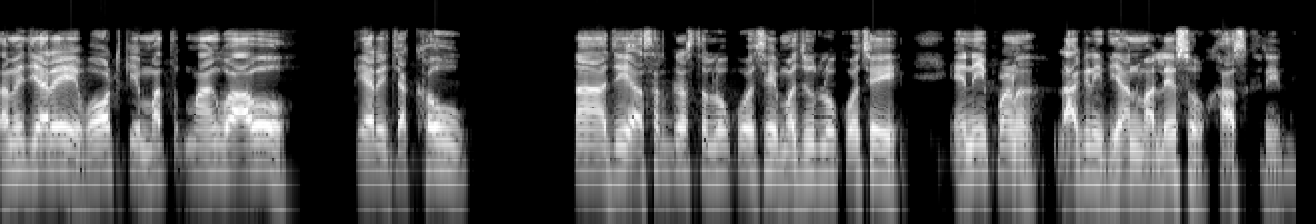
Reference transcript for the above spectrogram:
તમે જ્યારે વોટ કે મત માંગવા આવો, ત્યારે જખૌના જે અસરગ્રસ્ત લોકો છે, મજૂર લોકો છે, એની પણ લાગણી ધ્યાનમાં લેશો, ખાસ કરીને.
